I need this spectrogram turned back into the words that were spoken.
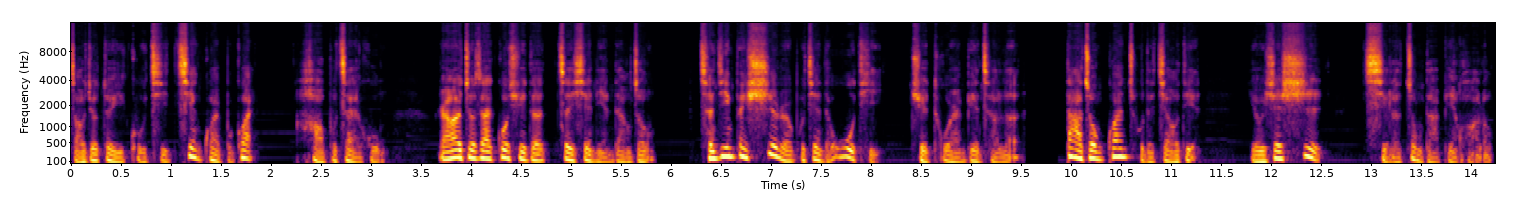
早就对于古迹见怪不怪，毫不在乎。然而，就在过去的这些年当中，曾经被视而不见的物体，却突然变成了大众关注的焦点。有一些事起了重大变化喽。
